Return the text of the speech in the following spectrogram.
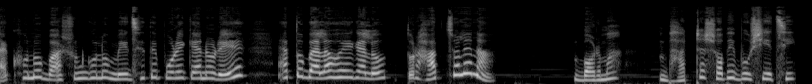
এখনও বাসনগুলো মেঝেতে পড়ে কেন রে? এত বেলা হয়ে গেল তোর হাত চলে না? বর্মা ভাতটা সবে বসিয়েছি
